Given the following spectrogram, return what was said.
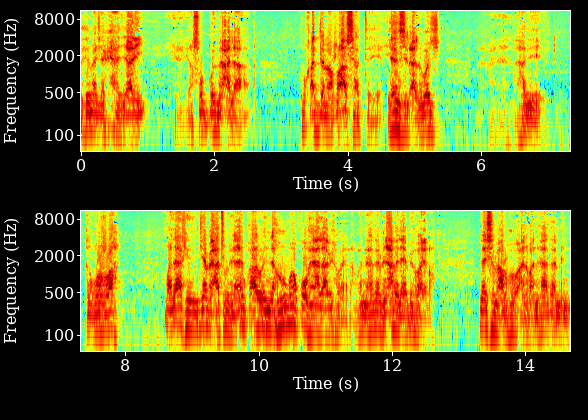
مثل ما جاء في حديث علي يصب الماء على مقدم الرأس حتى ينزل على الوجه هذه الغرة. ولكن جماعة من العلم قالوا إنه موقوف على أبي هريرة وأن هذا من عمل أبي هريرة. ليس مرفوعا وأن هذا من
